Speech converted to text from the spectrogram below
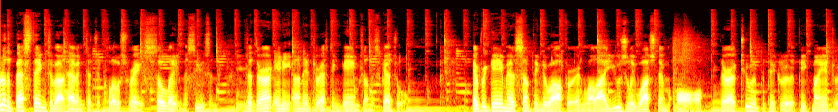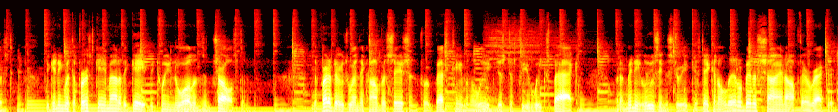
One of the best things about having such a close race so late in the season is that there aren't any uninteresting games on the schedule. Every game has something to offer, and while I usually watch them all, there are two in particular that pique my interest, beginning with the first game out of the gate between New Orleans and Charleston. The Predators were in the conversation for best team in the league just a few weeks back, but a mini losing streak has taken a little bit of shine off their record.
